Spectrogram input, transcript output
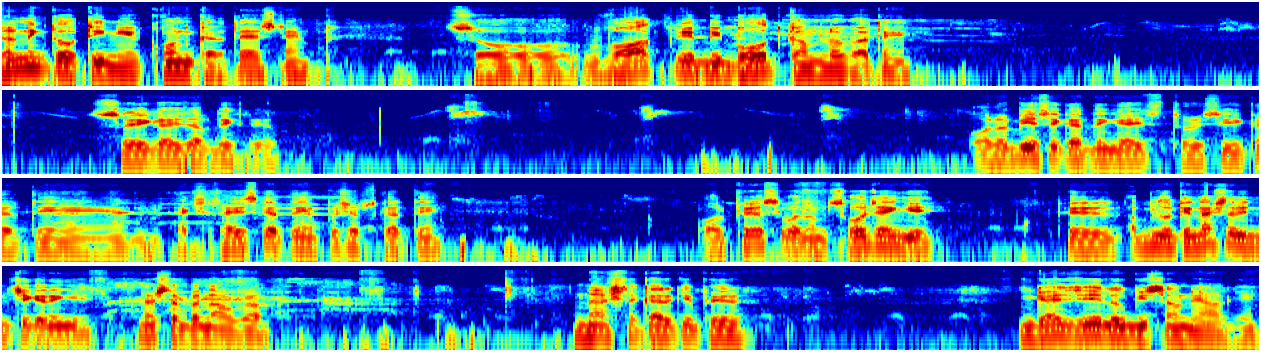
रनिंग तो होती नहीं है, कौन करता है इस टाइम सो वॉक पे भी बहुत कम लोग आते हैं। सो ये गाइज़ आप देख रहे हो। और अभी ऐसे करते हैं गाइज़ थोड़ी सी करते हैं एक्सरसाइज करते हैं पुशअप्स करते हैं। और फिर उसके बाद हम सो जाएँगे। फिर अभी लोग नाश्ता भी नीचे करेंगे। नाश्ता बना होगा। नाश्ता करके फिर गैस ये लोग भी सामने आ गए।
